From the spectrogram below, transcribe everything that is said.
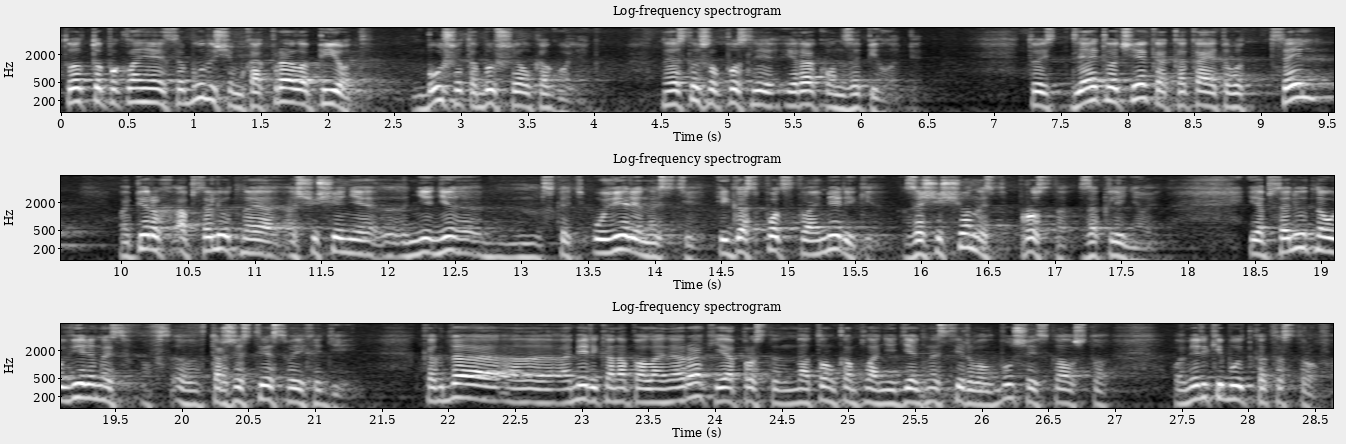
Тот, кто поклоняется будущему, как правило, пьет. Буш – это бывший алкоголик. Но я слышал, после Ирака он запил опять. То есть для этого человека какая-то вот цель, во-первых, абсолютное ощущение э, не, не сказать, уверенности и господства Америки, защищенность просто заклинивает. И абсолютная уверенность в, в торжестве своих идей. Когда э, Америка напала на Ирак, я просто на тонком плане диагностировал Буша и сказал, что в Америке будет катастрофа.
